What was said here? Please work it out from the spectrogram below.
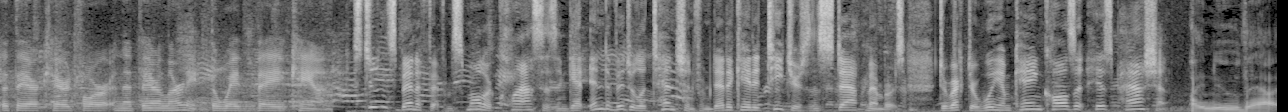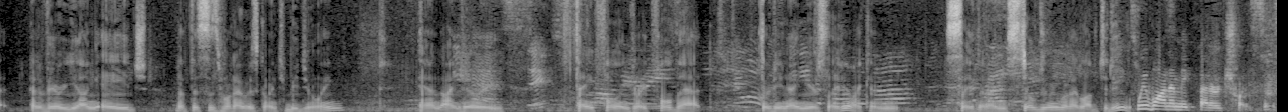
that they are cared for, and that they are learning the way they can. Students benefit from smaller classes and get individual attention from dedicated teachers and staff members. Director William Kane calls it his passion. I knew that at a very young age that this is what I was going to be doing, and I'm very thankful and grateful that 39 years later I can say that I'm still doing what I love to do. We want to make better choices.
